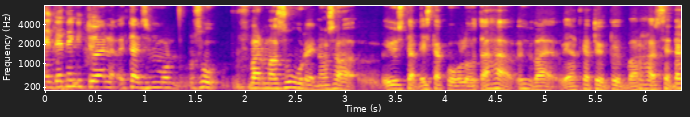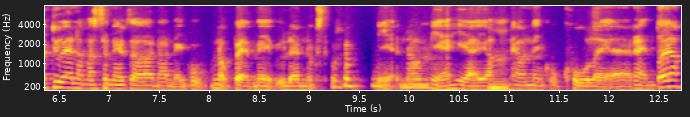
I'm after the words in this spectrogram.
että etenkin työllä, tai se mun su, varmaan suurin osa ystävistä kuuluu tähän hyvä jätkätyypin varhaiseen. Työelämässä ne saa aina niin kuin nopeammin ylennykset, koska mie, ne on miehiä ja mm. ne on niin kuin cooleja ja rentoja.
